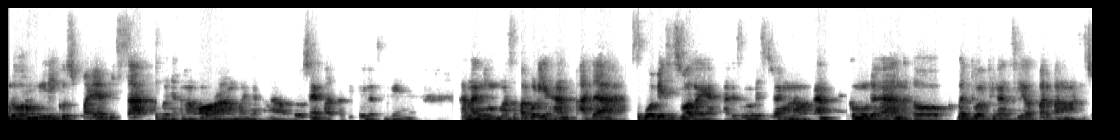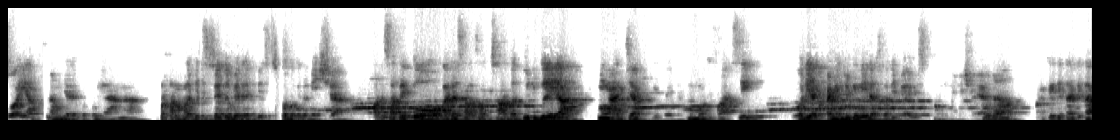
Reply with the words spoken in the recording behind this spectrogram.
mendorong diriku supaya bisa banyak kenal orang, banyak kenal dosen pada itu dan sebagainya karena ini masa perkuliahan ada sebuah beasiswa lah ya, ada sebuah beasiswa yang menawarkan kemudahan atau bantuan finansial kepada para mahasiswa yang sedang menjalani perkuliahan. Nah, pertama kali beasiswa itu beda beasiswa Bank Indonesia. Pada saat itu ada salah satu sahabatku juga yang mengajak gitu, ya, memotivasi bahwa dia pengen juga nih daftar di beasiswa Bank Indonesia. Ya udah, oke kita kita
